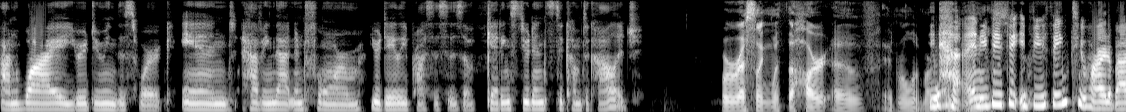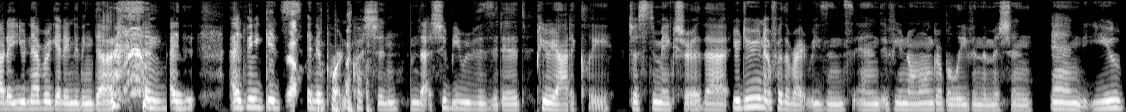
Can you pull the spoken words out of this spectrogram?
on why you're doing this work and having that inform your daily processes of getting students to come to college we're wrestling with the heart of enrollment marketing. Yeah, and if you th- if you think too hard about it, you never get anything done. and I I think it's yeah. an important question that should be revisited periodically, just to make sure that you're doing it for the right reasons. And if you no longer believe in the mission, and you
